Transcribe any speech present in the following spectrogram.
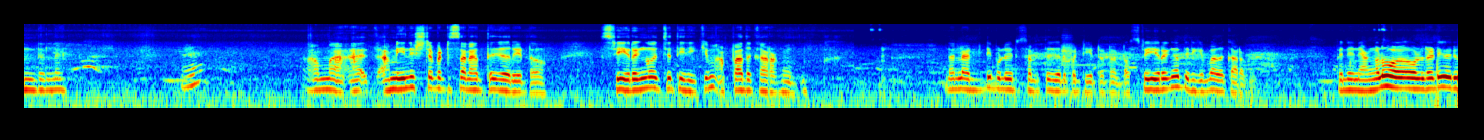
ഉണ്ടല്ലേ? അമ്മ അമീന് ഇഷ്ടപ്പെട്ട സ്ഥലത്ത് കയറിട്ടോ സ്റ്റീറിങ് വെച്ച് തിരിക്കും അപ്പം അത് കറങ്ങും. നല്ല അടിപൊളി ഒരു സ്ഥലത്ത് കയറി പറ്റിയിട്ടുണ്ട് കേട്ടോ. തിരിക്കുമ്പോൾ അത് കറങ്ങും. പിന്നെ ഞങ്ങൾ ഓൾറെഡി ഒരു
